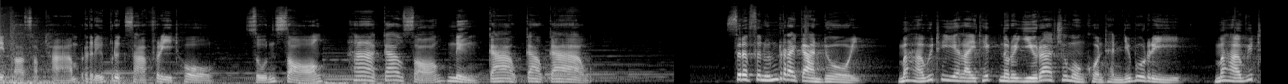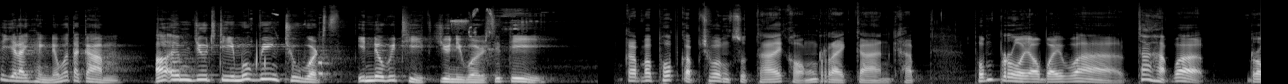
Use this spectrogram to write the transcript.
ติดต่อสอบถามหรือปรึกษาฟรีโทร 02-592-1999 สนับสนุนรายการโดย มหาวิทยาลัยเทคโนโลยีราชมงคลธัญบุรี มหาวิทยาลัยแห่งนวัตกรรม RMUTT Moving Towards Innovative University กลับมาพบกับช่วงสุดท้ายของรายการครับ ผมโปรยเอาไว้ว่า ถ้าหากว่าเรา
